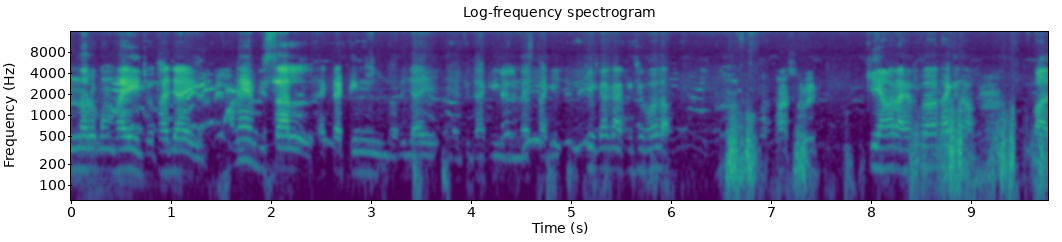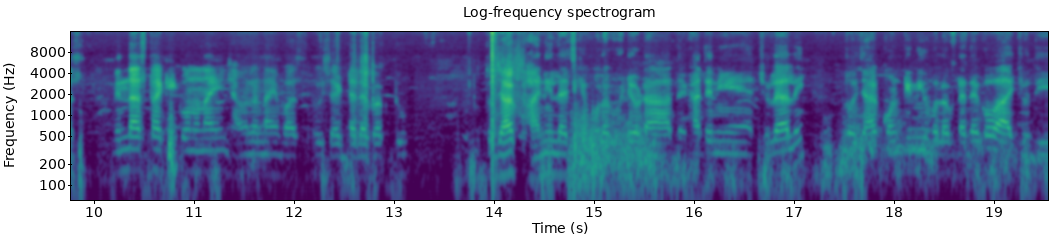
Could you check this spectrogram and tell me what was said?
অন্যরকম ভাই যোথা যায়। মানে বিশাল একটা টিম ধরে যায় হ্যাপি থাকি বিন্দাস থাকি। কি কাকা কিছু বলো? কি আমরা হ্যাপি থাকি না? বাস। বিন্দাস থাকি, কোনো নাই, ঝামেলা নাই, বাস ওই সাইডটা দেখো একটু। তো যাক ফাইনাল আজকে ব্লগ ভিডিওটা দেখাতে নিয়ে চলে আলি তো যাক কন্টিনিউ ব্লগটা দেখো। আর যদি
